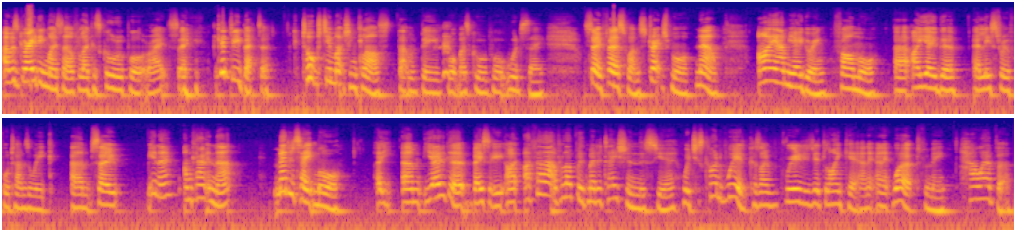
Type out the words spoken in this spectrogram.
I was grading myself like a school report, right? So could do better. Talks too much in class. That would be what my school report would say. So first one, stretch more. Now, I am yogaing far more. Uh, I yoga at least three or four times a week. Um, so you know, I'm counting that. Meditate more. Uh, um, yoga, basically, I, I fell out of love with meditation this year, which is kind of weird because I really did like it and, it and it worked for me. However,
